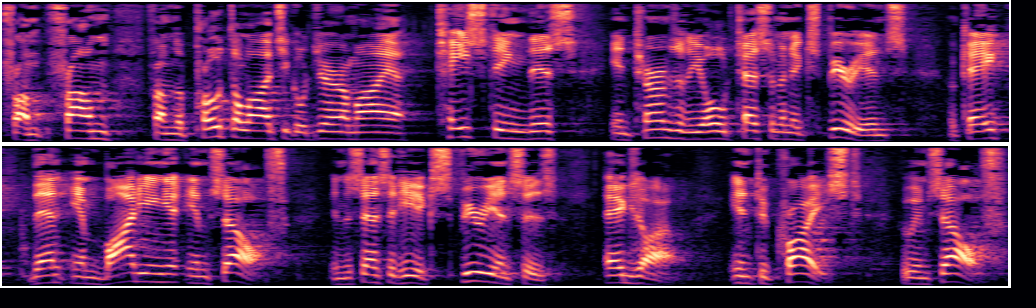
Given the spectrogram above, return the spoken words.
from, from, from the protological Jeremiah tasting this in terms of the Old Testament experience, okay, then embodying it himself in the sense that he experiences exile into Christ, who himself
